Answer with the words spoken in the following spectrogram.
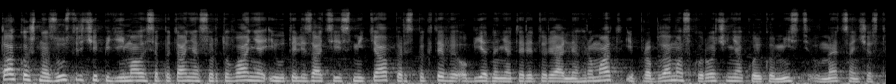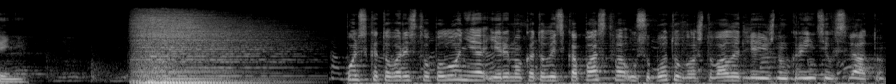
Також на зустрічі підіймалися питання сортування і утилізації сміття, перспективи об'єднання територіальних громад і проблема скорочення койкомісць в медсанчастині. Польське товариство Полонія і Римокатолицька паства у суботу влаштували для южноукраїнців свято.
